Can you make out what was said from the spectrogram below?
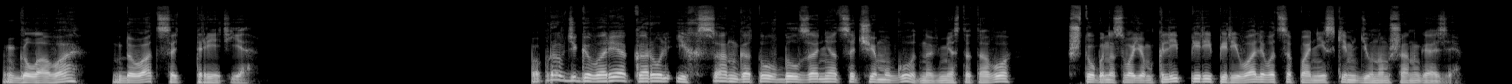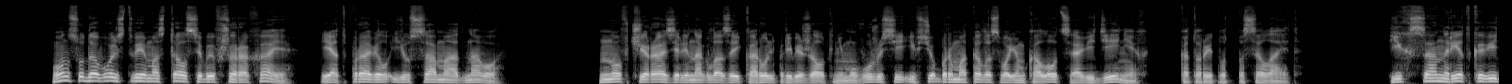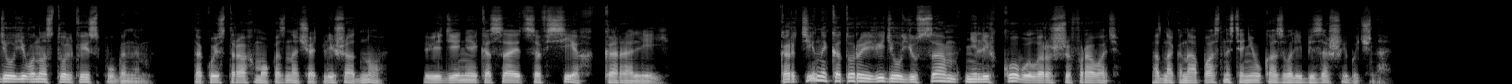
Глава 23 По правде говоря, король Ихсан готов был заняться чем угодно вместо того, чтобы на своем клиппере переваливаться по низким дюнам Шангази. Он с удовольствием остался бы в Шарахае и отправил Юсама одного. Но вчера зеленоглазый король прибежал к нему в ужасе и все бормотал о своем колодце, о видениях, которые тот посылает. Ихсан редко видел его настолько испуганным. Такой страх мог означать лишь одно — видение касается всех королей. Картины, которые видел Юсам, нелегко было расшифровать, однако на опасность они указывали безошибочно.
